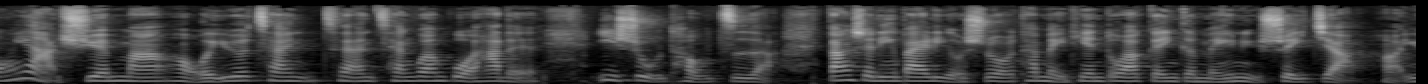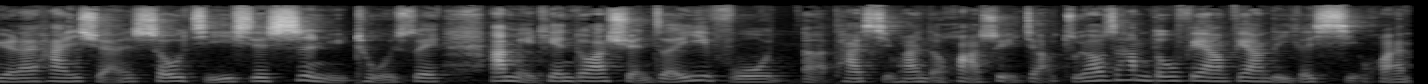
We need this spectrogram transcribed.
广雅轩吗哈，我又参参参观过他的艺术投资啊。当时林百里有说他每天都要跟一个美女睡觉哈，原来他很喜欢收集一些仕女图，所以他每天都要选择一幅呃他喜欢的画睡觉。主要是他们都非常非常的一个喜欢。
